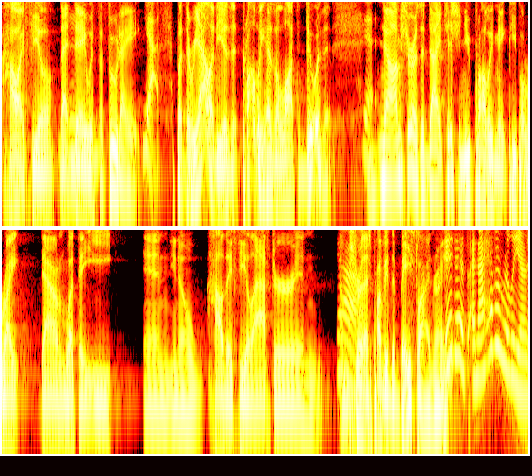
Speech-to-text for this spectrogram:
how I feel that mm-hmm. day with the food I ate. Yeah. But the reality is it probably has a lot to do with it. Yeah. Now, I'm sure as a dietitian, you probably make people write down what they eat and, you know, how they feel after and yeah. I'm sure that's probably the baseline, right? It is. And I have a really uh,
